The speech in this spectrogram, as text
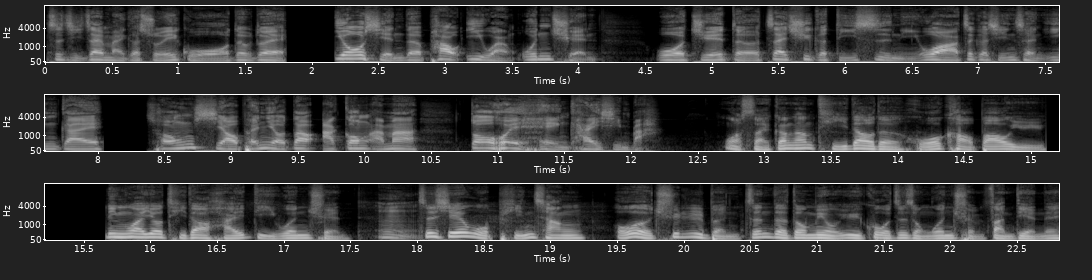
自己再买个水果，对不对？悠闲的泡一碗温泉。我觉得再去个迪士尼，哇，这个行程应该从小朋友到阿公阿妈都会很开心吧？哇塞，刚刚提到的火烤鲍鱼，另外又提到海底温泉，嗯，这些我平常偶尔去日本真的都没有遇过这种温泉饭店呢。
